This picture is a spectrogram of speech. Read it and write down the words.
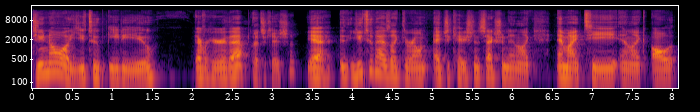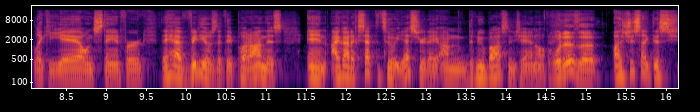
Do you know a YouTube EDU? Ever hear of that? Education. Yeah, YouTube has like their own education section and like MIT and like all like Yale and Stanford. They have videos that they put on this, and I got accepted to it yesterday on the New Boston channel. What is it? Uh, it's just like this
